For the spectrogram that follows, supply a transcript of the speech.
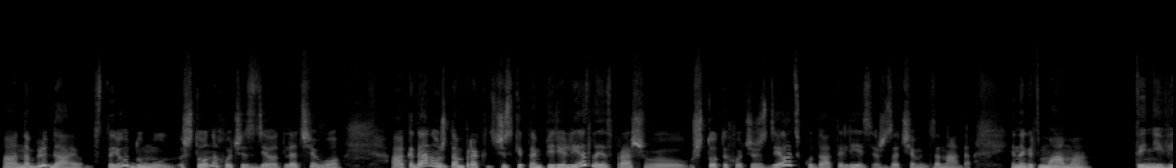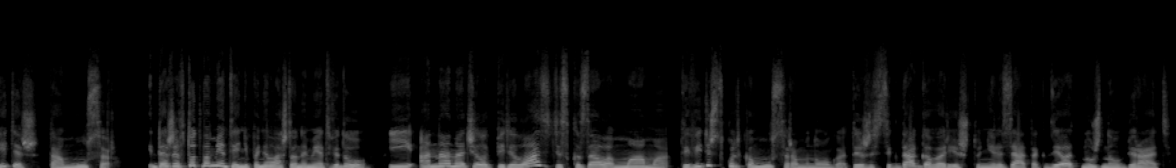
а, наблюдаю, стою, думаю, что она хочет сделать, для чего. А когда она уже там практически там перелезла, я спрашиваю, что ты хочешь сделать, куда ты лезешь, зачем это надо. И она говорит, мама, ты не видишь, там мусор. И даже в тот момент я не поняла, что она имеет в виду. И она начала перелазить и сказала, мама, ты видишь, сколько мусора много? Ты же всегда говоришь, что нельзя так делать, нужно убирать.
